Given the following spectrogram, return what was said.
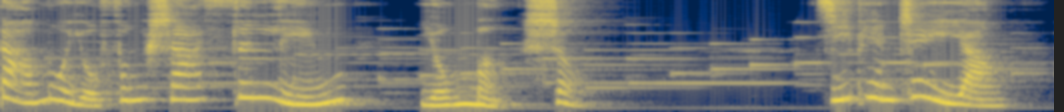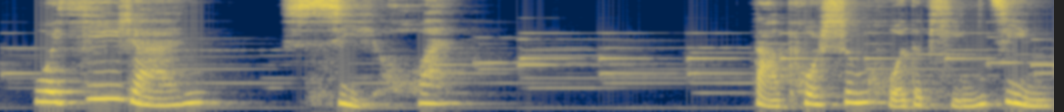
大漠有风沙，森林有猛兽。即便这样，我依然喜欢。打破生活的平静，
